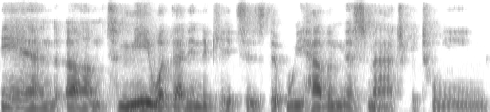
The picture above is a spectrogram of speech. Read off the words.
And um, to me, what that indicates is that we have a mismatch between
